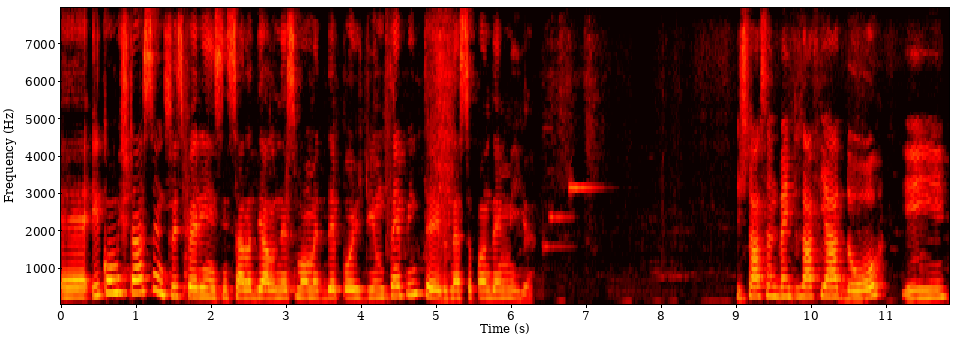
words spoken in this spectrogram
É, e como está sendo sua experiência em sala de aula nesse momento, depois de um tempo inteiro nessa pandemia? Está sendo bem desafiador e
